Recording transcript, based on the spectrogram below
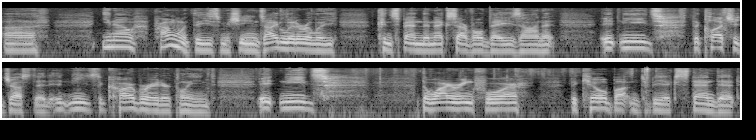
Uh, you know, problem with these machines, I literally can spend the next several days on it. It needs the clutch adjusted. It needs the carburetor cleaned. It needs the wiring for the kill button to be extended.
